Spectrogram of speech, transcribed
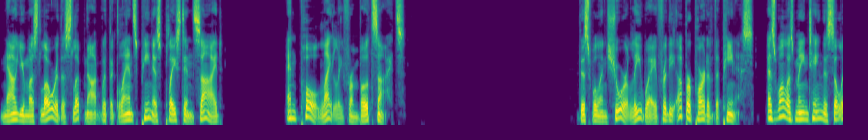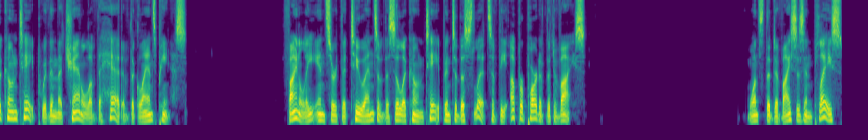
Now you must lower the slipknot with the glans penis placed inside and pull lightly from both sides. This will ensure leeway for the upper part of the penis, as well as maintain the silicone tape within the channel of the head of the glans penis. Finally, insert the two ends of the silicone tape into the slits of the upper part of the device. Once the device is in place,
